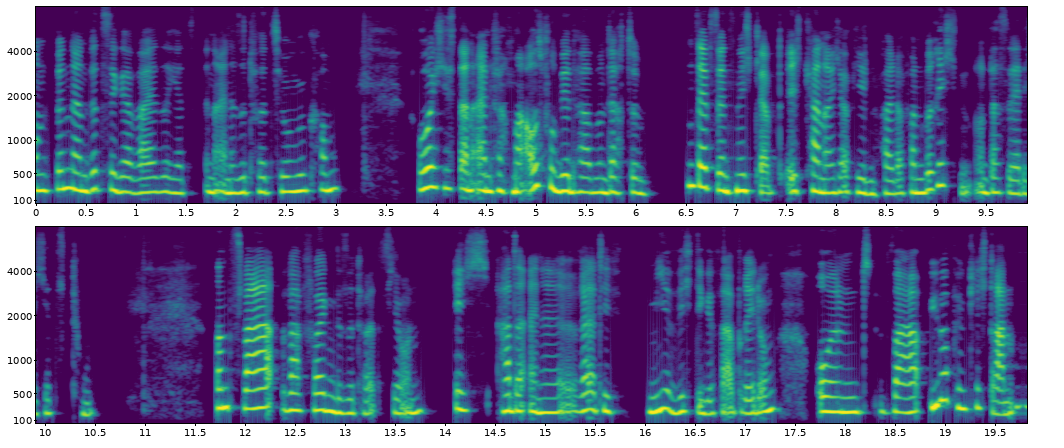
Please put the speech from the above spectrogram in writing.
Und bin dann witzigerweise jetzt in eine Situation gekommen, wo ich es dann einfach mal ausprobiert habe und dachte, selbst wenn es nicht klappt, ich kann euch auf jeden Fall davon berichten und das werde ich jetzt tun. Und zwar war folgende Situation. Ich hatte eine relativ mir wichtige Verabredung und war überpünktlich dran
